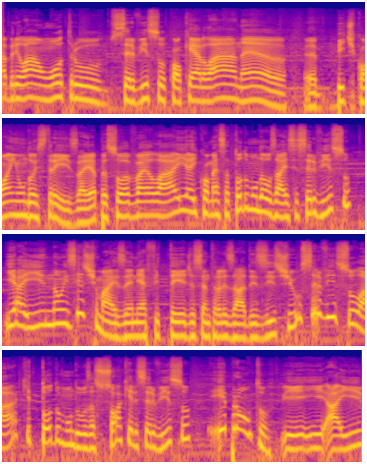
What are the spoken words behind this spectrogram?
abre lá um outro serviço qualquer lá, né? É, Bitcoin 123. Aí a pessoa vai lá e aí começa todo mundo a usar esse serviço. E aí não existe mais NFT descentralizado, existe o serviço lá que todo mundo usa só aquele serviço e pronto. E, e aí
